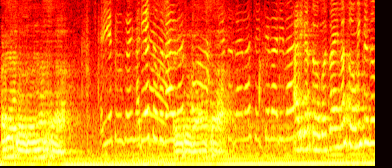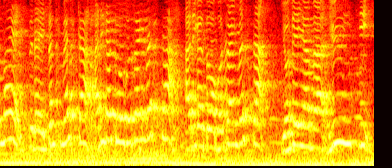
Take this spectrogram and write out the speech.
ありがとうございましたありがとうございまありがとうございました。ありがとうございます。行ってまいります。ありがとうございます。お店の前、失礼いたしました。ありがとうございました。ありがとうございました。米山隆一、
